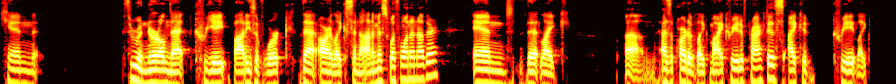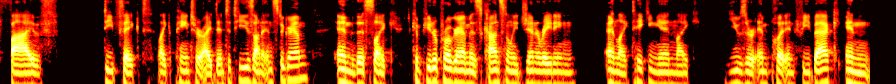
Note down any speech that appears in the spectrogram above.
can, through a neural net, create bodies of work that are like synonymous with one another. And that, like, um, as a part of like my creative practice, I could create like five deep faked like painter identities on Instagram. And this like computer program is constantly generating and like taking in like user input and feedback and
